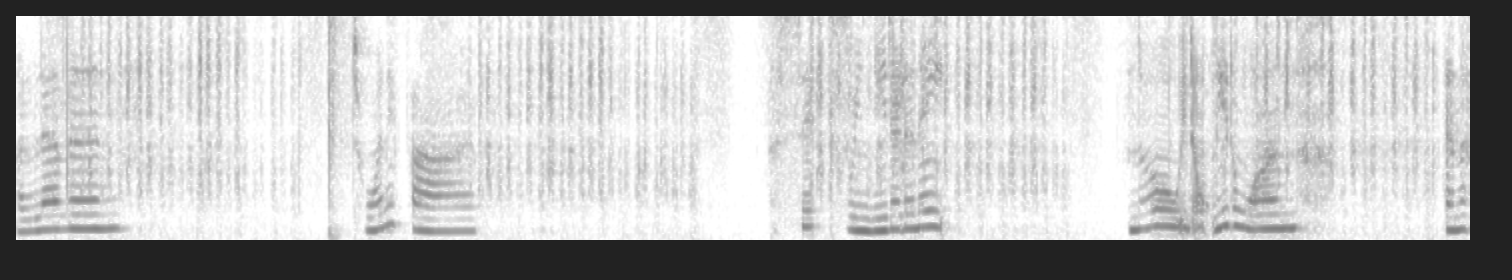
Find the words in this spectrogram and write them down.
11. 25. A 6. We needed an 8. No, we don't need a 1. And a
